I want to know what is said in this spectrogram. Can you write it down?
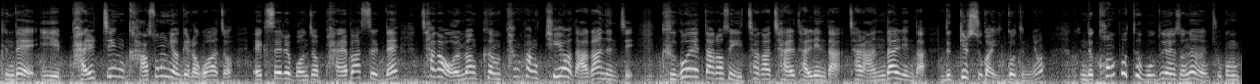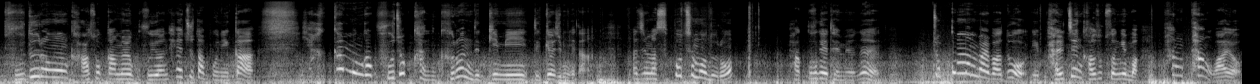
근데 이 발진 가속력이라고 하죠. 엑셀을 먼저 밟았을 때 차가 얼만큼 팡팡 튀어 나가는지 그거에 따라서 이 차가 잘 달린다, 잘 안 달린다 느낄 수가 있거든요. 근데 컴포트 모드에서는 조금 부드러운 가속감을 구현해 주다 보니까 약간 뭔가 부족한 그런 느낌이 느껴집니다. 하지만 스포츠 모드로 바꾸게 되면은 조금만 밟아도 이 발진 가속성이 막 팡팡 와요.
